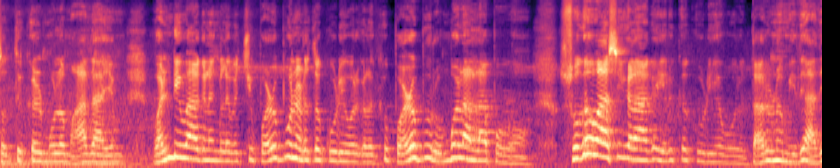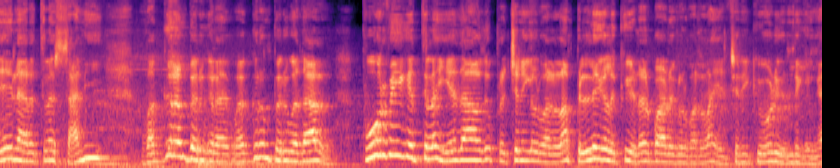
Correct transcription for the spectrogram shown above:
சொத்துக்கள் மூலம் ஆதாயம் வண்டி வாகனங்களை வச்சு பழப்பு நடத்தக்கூடியவர்களுக்கு பழப்பு ரொம்ப நல்லா போகும். சுகவாசிகளாக இருக்கக்கூடிய ஒரு தருணம் இது. அதே நேரத்தில் சனி வக்ரம் பெறுகிற வக்ரம் பெறுவதால் பூர்வீகத்தில் ஏதாவது பிரச்சனைகள் வரலாம் பிள்ளைகளுக்கு இடர்பாடுகள் வரலாம் எச்சரிக்கையோடு இருந்துக்குங்க.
